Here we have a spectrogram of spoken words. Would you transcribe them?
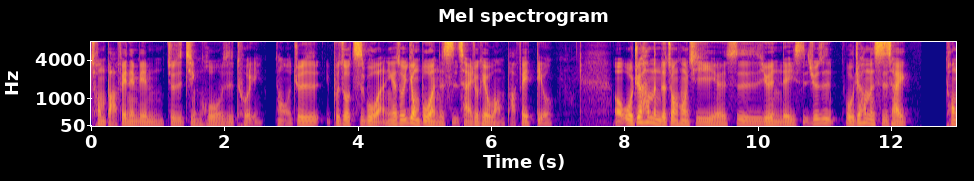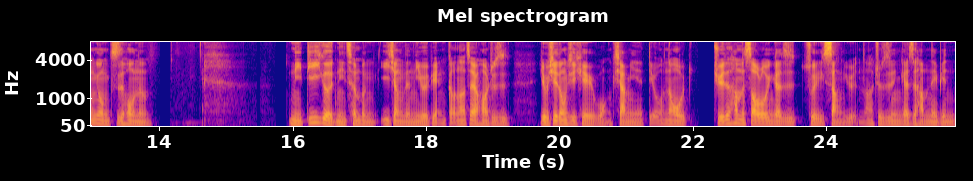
从把费那边就是进货或是退，哦，就是不是说吃不完，应该说用不完的食材就可以往把费丢。哦，我觉得他们的状况其实也是有点类似，就是我觉得他们食材通用之后呢。你第一个，你成本溢降的你会变高，那再的话就是有些东西可以往下面丢。那我觉得他们烧肉应该是最上缘啊，就是应该是他们那边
